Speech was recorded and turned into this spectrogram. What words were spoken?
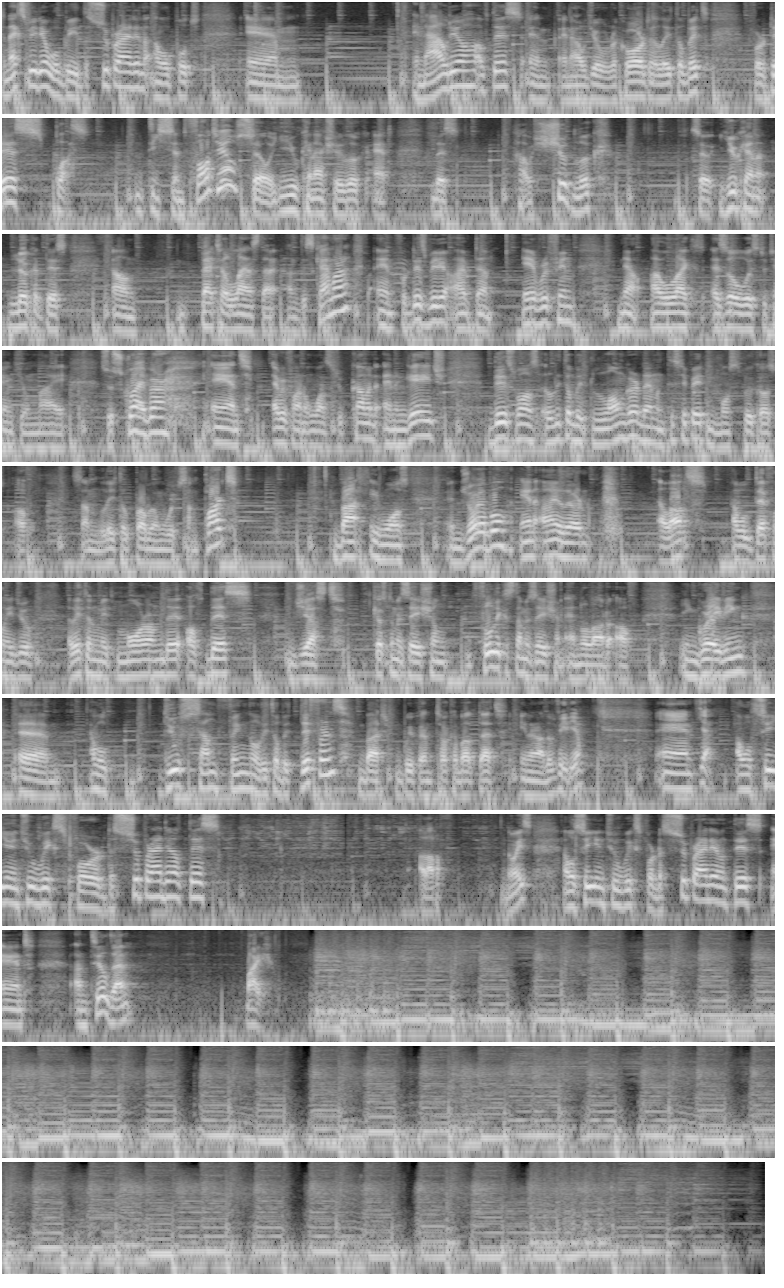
The next video will be the super edit I will put um, an audio of this and an audio record a little bit for this plus decent photo so you can actually look at this how it should look so you can look at this on better lens than on this camera. And for this video I've done everything. Now I would like as always to thank you my subscriber and everyone who wants to comment and engage. This was a little bit longer than anticipated mostly because of some little problem with some parts but it was enjoyable and I learned a lot. I will definitely do a little bit more on the of this just customization fully customization and a lot of engraving. Um, I will do something a little bit different but we can talk about that in another video. And yeah I will see you in two weeks for the super edit of this. A lot of noise. I will see you in two weeks for the super edit of this and until then bye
